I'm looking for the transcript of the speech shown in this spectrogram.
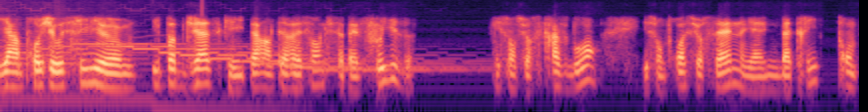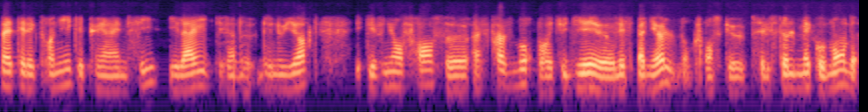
Il y a un projet aussi euh, hip-hop jazz qui est hyper intéressant qui s'appelle Freeze. Ils sont sur Strasbourg. Ils sont trois sur scène. Il y a une batterie, trompette électronique et puis un MC, Eli, qui vient de, New York et qui est venu en France euh, à Strasbourg pour étudier euh, l'espagnol. Donc je pense que c'est le seul mec au monde,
